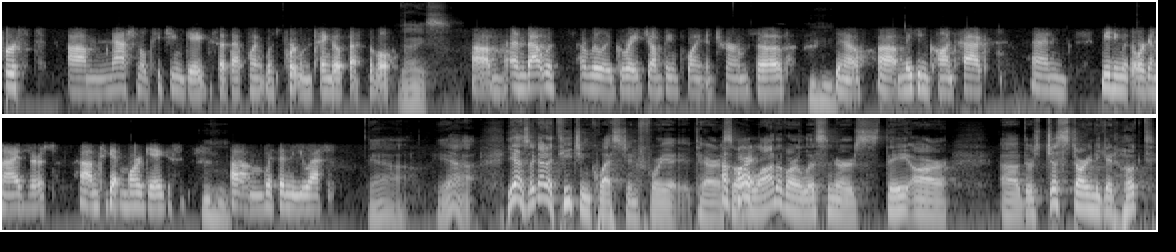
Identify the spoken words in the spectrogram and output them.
first um, national teaching gigs at that point was Portland Tango Festival, Nice. um, and that was a really great jumping point in terms of you know uh, making contacts and meeting with organizers um, to get more gigs um, within the U.S. Yeah. Yeah. Yeah. So I got a teaching question for you, Tara. Of so course. a lot of our listeners, they are uh, they're just starting to get hooked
